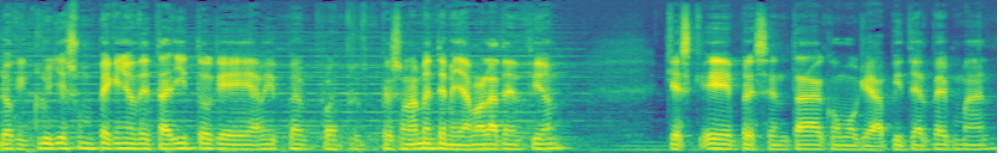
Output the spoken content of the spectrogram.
Lo que incluye es un pequeño detallito que a mí per- per- personalmente me llamó la atención, que es que presenta como que a Peter Beckman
